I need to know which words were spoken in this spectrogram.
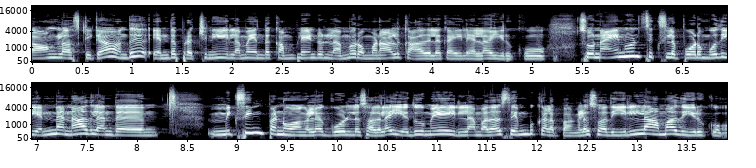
லாங் லாஸ்டிக்காக வந்து எந்த பிரச்சனையும் இல்லாமல் எந்த கம்ப்ளைண்ட்டும் இல்லாமல் ரொம்ப நாள் காதில் கையில் எல்லாம் இருக்கும். ஸோ நைன் ஒன் சிக்ஸில் போடும்போது என்னென்னா அதில் அந்த மிக்சிங் பண்ணுவாங்கள்ல கோல்டில் ஸோ அதெல்லாம் எதுவுமே இல்லாமல் அதாவது செம்பு கலப்பாங்கள்ல ஸோ அது இல்லாமல் அது இருக்கும்.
